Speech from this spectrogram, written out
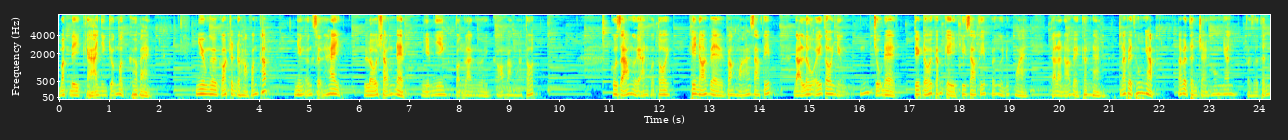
mất đi cả những chuẩn mực cơ bản. Nhiều người có trình độ học vấn thấp, nhưng ứng xử hay, lối sống đẹp, nghiễm nhiên vẫn là người có văn hóa tốt cô giáo người anh của tôi khi nói về văn hóa giao tiếp đã lưu ý tôi những chủ đề tuyệt đối cấm kỵ khi giao tiếp với người nước ngoài. Đó là nói về cân nặng nói về thu nhập nói về tình trạng hôn nhân và giới tính.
